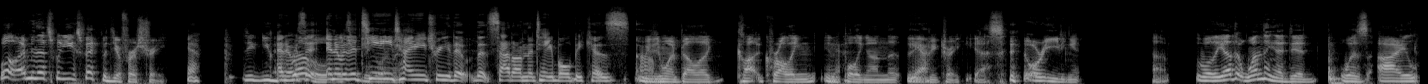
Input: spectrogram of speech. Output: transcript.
Well, I mean that's what you expect with your first tree. Yeah. You, And it was a, and it was a teeny ornament. tiny tree that that sat on the table because We um, didn't want Bella cl- crawling and Yeah. pulling on the, the Yeah. big tree. Yes, or eating it. Um, well, the other one thing I did was I,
